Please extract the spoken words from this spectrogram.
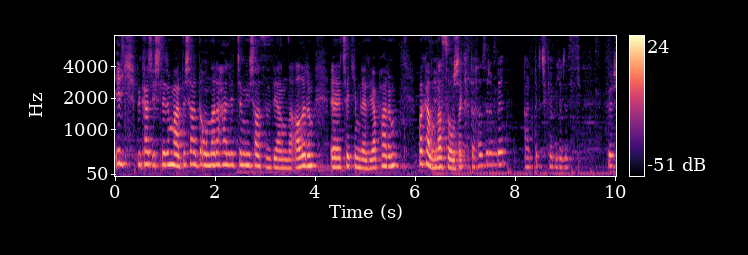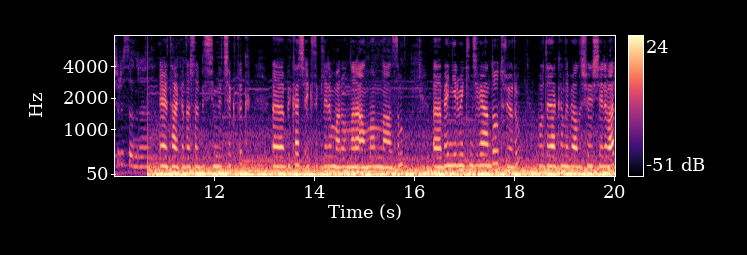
İlk birkaç işlerim var dışarıda onları halledeceğim. İnşallah sizi yanımda alırım. Ee, çekimler yaparım. Bakalım nasıl olacak. hazırım ben. Artık çıkabiliriz. Görüşürüz sonra. Evet arkadaşlar biz şimdi çıktık. Ee, birkaç eksiklerim var onları almam lazım. Ee, ben 22. Viyana'da oturuyorum. Burada yakında bir alışveriş yeri var.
